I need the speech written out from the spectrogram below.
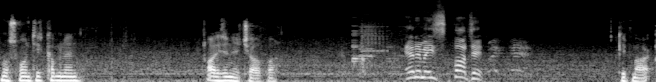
Most wanted coming in. Oh, he's in the chopper. Enemy spotted. Good mark.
